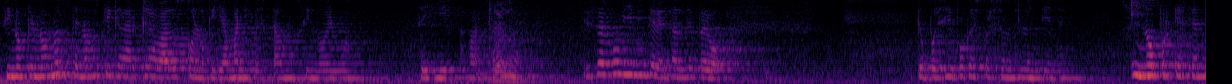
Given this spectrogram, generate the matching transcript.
sino que no nos tenemos que quedar clavados con lo que ya manifestamos, sino en seguir avanzando. Es algo bien interesante, pero que pues sí pocas personas lo entienden. Y no porque estén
